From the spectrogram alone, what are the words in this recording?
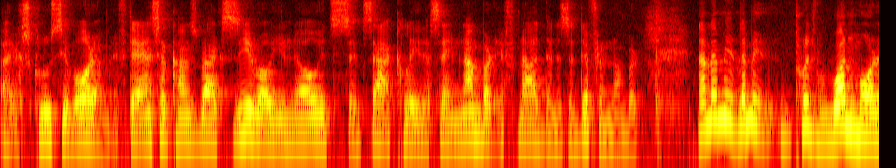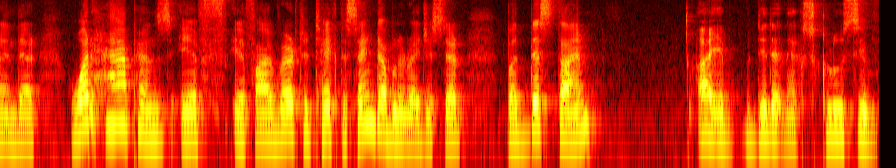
uh, exclusive orem. If the answer comes back zero, you know it's exactly the same number. If not, then it's a different number. Now let me let me put one more in there. What happens if if I were to take the same W register, but this time I did an exclusive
